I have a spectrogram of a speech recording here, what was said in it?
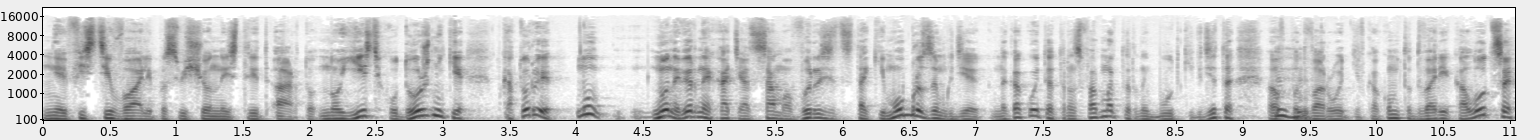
э, фестивали, посвященные стрит-арту. Но есть художники, которые, ну, ну, наверное, хотят самовыразиться таким образом, где на какой-то трансформаторной будке, где-то угу. в подворотне, в каком-то дворе колодца,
